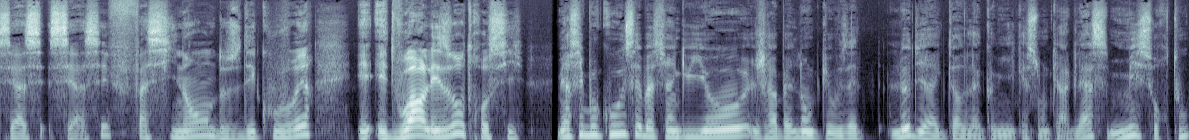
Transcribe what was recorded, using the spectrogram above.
c'est assez, fascinant de se découvrir et de voir les autres aussi. Merci beaucoup Sébastien Guyot. Je rappelle donc que vous êtes le directeur de la communication Carglass, mais surtout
